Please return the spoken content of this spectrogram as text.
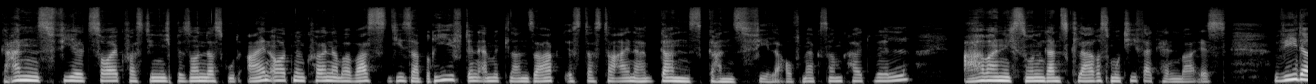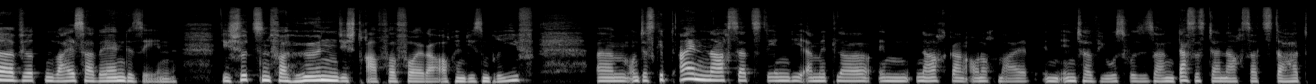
Ganz viel Zeug, was die nicht besonders gut einordnen können. Aber was dieser Brief den Ermittlern sagt, ist, dass da einer ganz, ganz viel Aufmerksamkeit will aber nicht so ein ganz klares Motiv erkennbar ist. Wieder wird ein weißer Van gesehen. Die Schützen verhöhnen die Strafverfolger auch in diesem Brief. Ähm, und es gibt einen Nachsatz, den die Ermittler im Nachgang auch nochmal in Interviews, wo sie sagen, das ist der Nachsatz, da hat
